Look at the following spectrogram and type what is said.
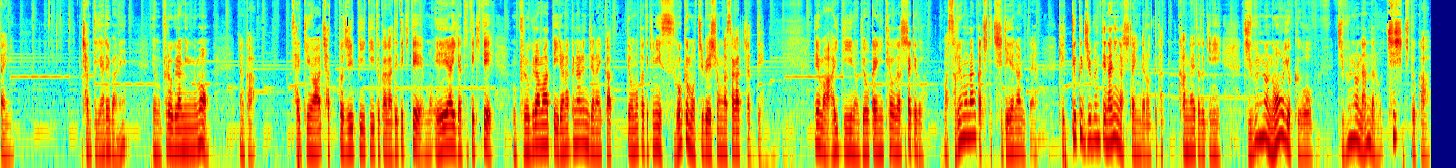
際に。ちゃんとやればね。でもプログラミングもなんか最近はチャット GPT とかが出てきてもう AI が出てきてもうプログラマーっていらなくなるんじゃないかって思った時にすごくモチベーションが下がっちゃって。でまあ IT の業界に手を出したけど、まあ、それもなんかちょっとちげえなみたいな。結局自分って何がしたいんだろうって考えた時に自分の能力を自分のなんだろう知識とか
